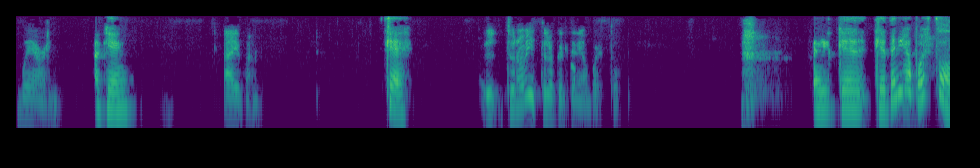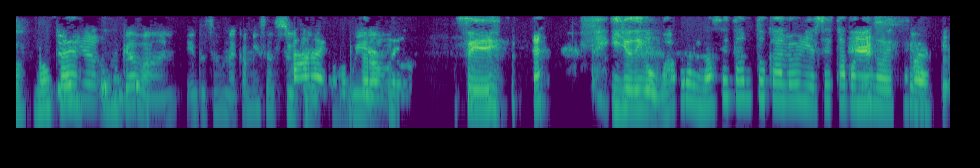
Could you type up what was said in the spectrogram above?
wearing. ¿A quién? Ivan. ¿Qué? ¿Tú no viste lo que él tenía puesto? ¿El que, qué tenía puesto? No sé. Tenía un gabán, entonces una camisa súper como un weird. Sí. Y yo digo, wow, pero no hace tanto calor y él se está poniendo esto. para-". Exacto,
